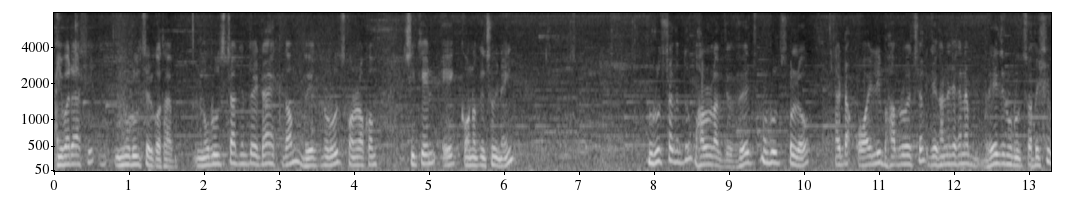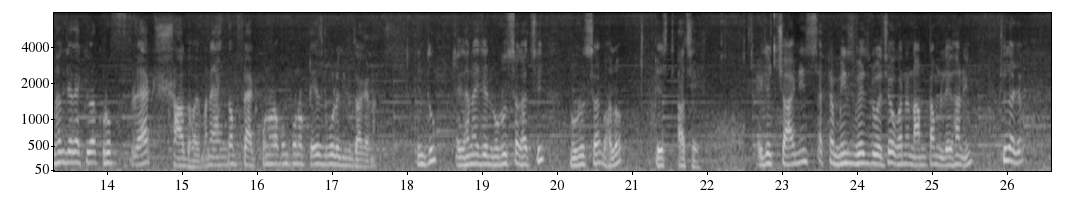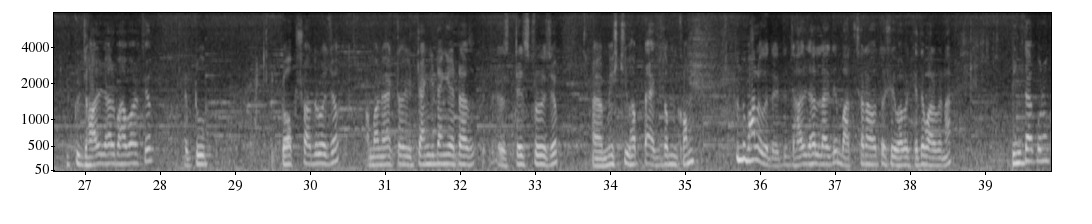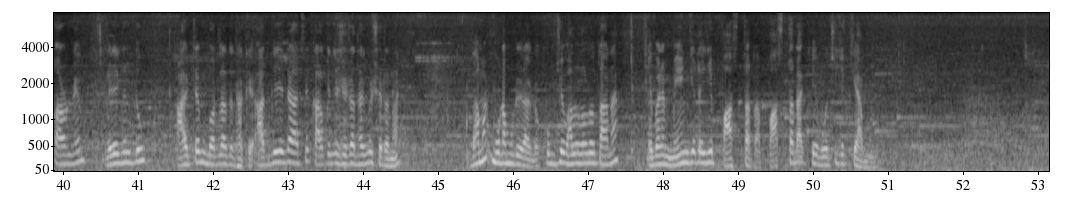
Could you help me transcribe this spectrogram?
এবারে আসি নুডলসের কথা। নুডলসটা কিন্তু এটা একদম ভেজ নুডলস, কোনো রকম চিকেন এগ কোনো কিছুই নেই। নুডলসটা কিন্তু ভালো লাগছে। ভেজ নুডলস হলেও একটা অয়েলি ভাব রয়েছে, যেখানে যেখানে ভেজ নুডলস বেশিরভাগ জায়গায় কী হয়, পুরো ফ্ল্যাট স্বাদ হয় মানে একদম ফ্ল্যাট কোনো রকম কোনো টেস্ট বলে কিছু থাকে না। কিন্তু এখানে যে নুডলসটা খাচ্ছি নুডলসটা ভালো টেস্ট আছে। এই যে চাইনিজ একটা মিক্স ভেজ রয়েছে, ওখানে নাম টাম লেখা নেই, ঠিক আছে? একটু ঝাল ঝাল ভাব আছে, একটু টক স্বাদ রয়েছে মানে একটা ট্যাঙ্গি ট্যাঙ্গি একটা টেস্ট রয়েছে মিষ্টি ভাবটা একদম কম, কিন্তু ভালো খেতে একটু ঝাল ঝাল লাগছে, বাচ্চারা হয়তো সেভাবে খেতে পারবে না। চিন্তার কোনো কারণ নেই, এদের কিন্তু আইটেম বদলাতে থাকে। আজকে যেটা আছে, কালকে যে সেটা থাকবে, সেটা নয়। আমার মোটামুটি লাগল। খুব যে ভালো লাগল তা না। এবারে মেন যেটা, এই যে পাস্তাটা পাস্তাটা খেয়ে বলছি যে কেমন?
